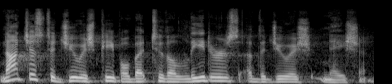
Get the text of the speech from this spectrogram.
not just to Jewish people, but to the leaders of the Jewish nation.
